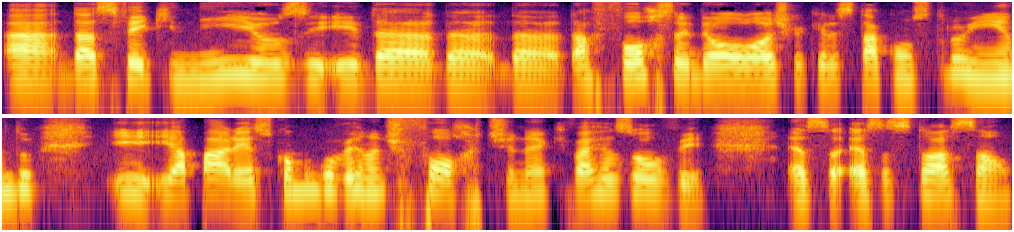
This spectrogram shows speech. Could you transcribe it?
ah, das fake news e, e da, da, da, da, força ideológica que ele está construindo e, e, aparece como um governante forte, né? Que vai resolver essa, essa situação.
